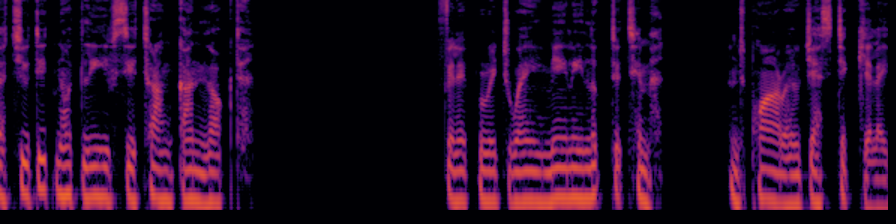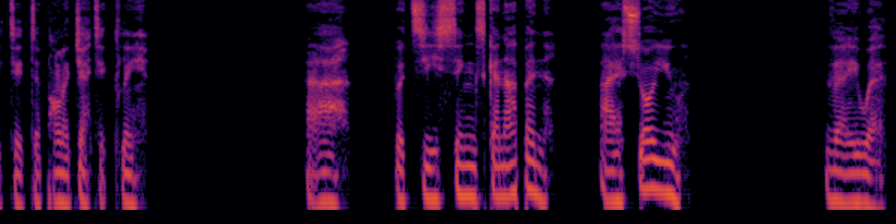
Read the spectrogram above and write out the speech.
that you did not leave the trunk unlocked? Philip Ridgway merely looked at him, and Poirot gesticulated apologetically. Ah, but these things can happen, I assure you. Very well.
